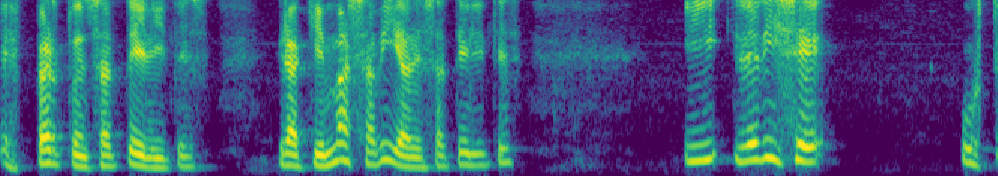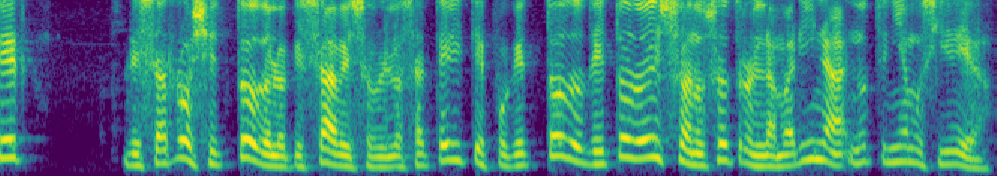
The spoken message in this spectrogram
experto en satélites, era quien más sabía de satélites, y le dice, usted desarrolle todo lo que sabe sobre los satélites, porque todo, de todo eso nosotros en la Marina no teníamos idea.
